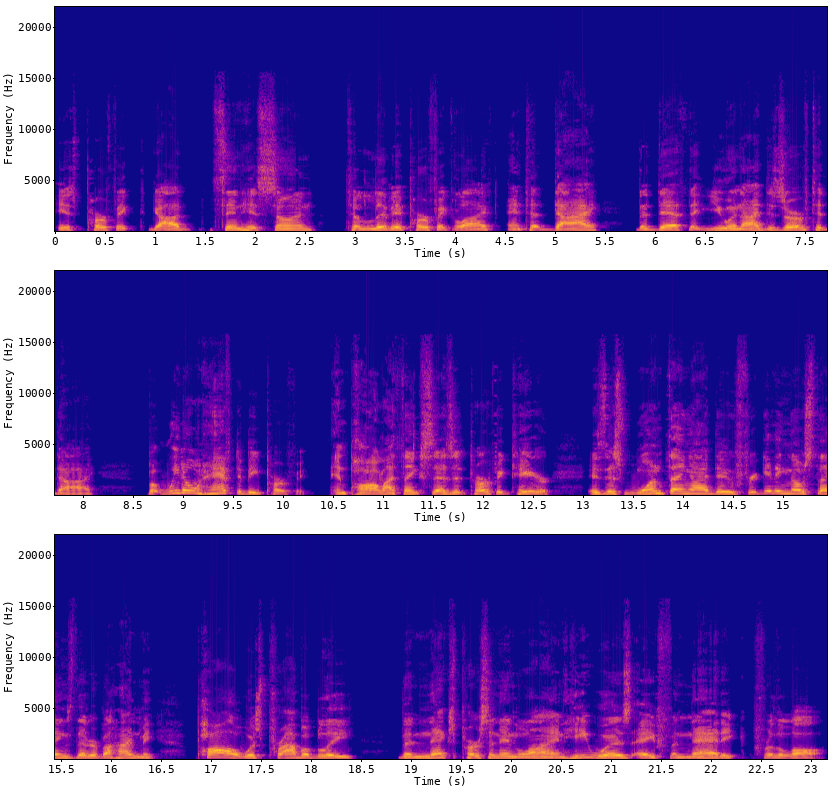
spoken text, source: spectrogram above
is perfect. God sent his son to live a perfect life and to die the death that you and I deserve to die. But we don't have to be perfect. And Paul, I think, says it perfect here. Is this one thing I do, forgetting those things that are behind me? Paul was probably the next person in line. He was a fanatic for the law.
